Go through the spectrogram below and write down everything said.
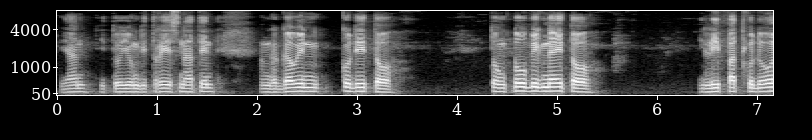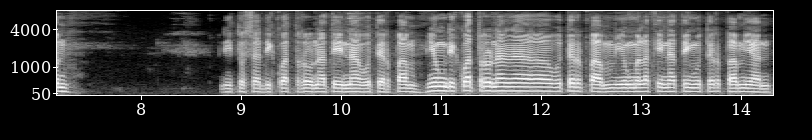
Yan, ito yung ditris natin. Ang gagawin ko dito, itong tubig na ito, ilipat ko doon dito sa D4 natin na water pump. Yung D4 na, na water pump, yung malaki nating water pump yan,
